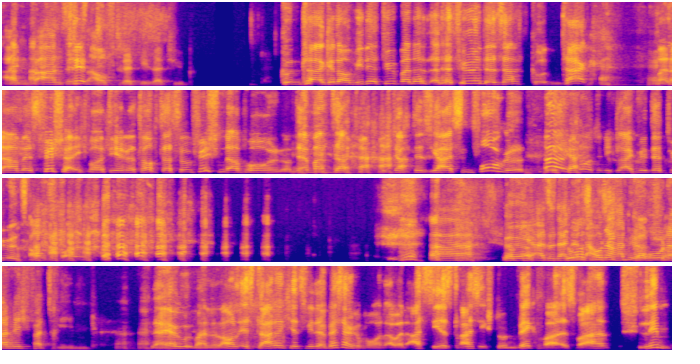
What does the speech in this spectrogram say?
Ein Wahnsinnsauftritt, dieser Typ. Guten Tag, genau, wie der Typ an der, an der Tür, der sagt, guten Tag, mein Name ist Fischer, ich wollte Ihre Tochter zum Fischen abholen. Und der Mann sagt, ich dachte, Sie heißen Vogel. Ja, ich wollte nicht gleich mit der Tür ins Haus fallen. Ah, okay, also deine muss Laune hat Corona anschauen. nicht vertrieben. Naja gut, meine Laune ist dadurch jetzt wieder besser geworden. Aber als sie jetzt 30 Stunden weg war, es war schlimm.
